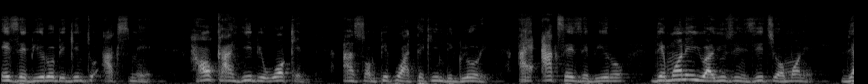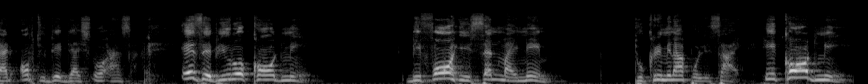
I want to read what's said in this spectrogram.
Ezebiro begin to ask me how can he be working and some people are taking the glory? I asked Ezebiro the money you are using is it your money? They are up to date there is no answer. Ezebiro called me. Before he sent my name to criminal police he called me.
